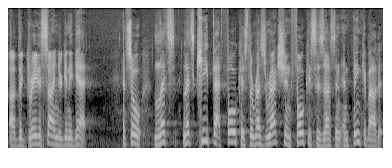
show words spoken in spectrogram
of the greatest sign you're going to get. And so let's, let's keep that focus. The resurrection focuses us and, and think about it.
